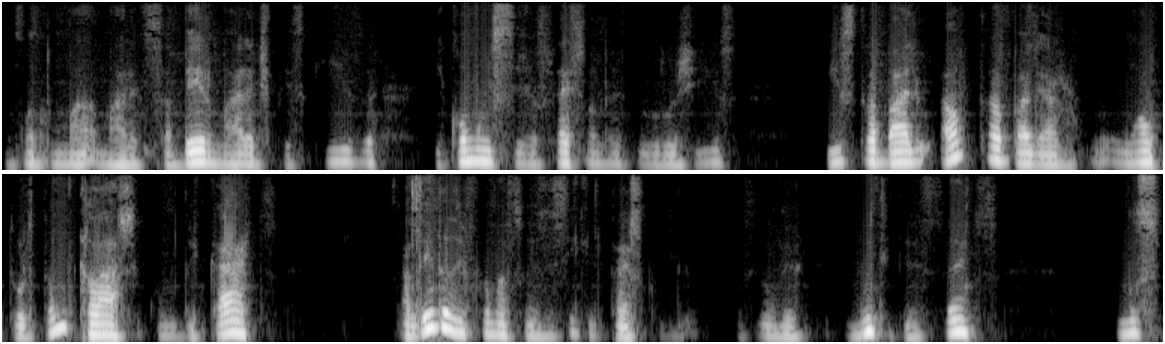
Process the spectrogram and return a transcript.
enquanto uma, uma área de saber, uma área de pesquisa, e como isso se reflete nas metodologias e esse trabalho, ao trabalhar um autor tão clássico como Descartes, além das informações em si que ele traz, vocês vão ver, muito interessantes, nos,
